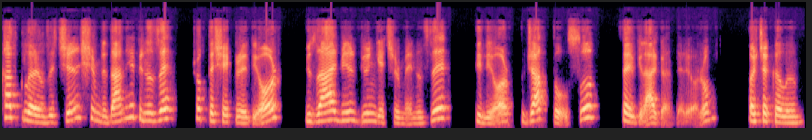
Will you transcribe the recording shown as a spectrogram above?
Katkılarınız için şimdiden hepinize çok teşekkür ediyor. Güzel bir gün geçirmenizi diliyor. Kucak dolusu sevgiler gönderiyorum. Hoşçakalın.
